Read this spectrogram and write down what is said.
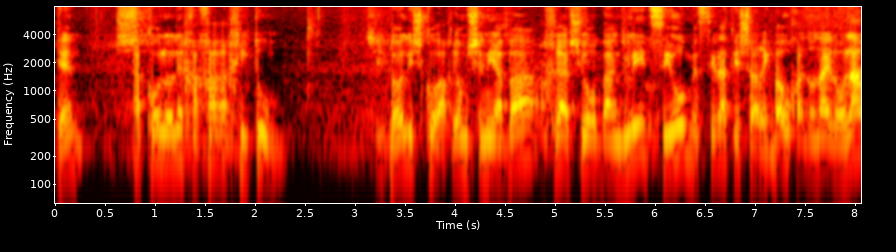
כן? הכל הולך אחר החיתום. לא לשכוח, יום שני הבא, אחרי השיעור באנגלית, סיום מסילת ישרים. ברוך אדוני לעולם.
